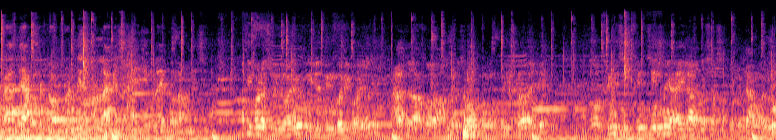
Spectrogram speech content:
प्राध्यापक डक्टर निर्मल लागे कतिबाट सुरु गऱ्यौँ हिजो दिनभरि भयो। आज अब हाम्रो समापन हुँदैछ होइन? अब फिनिसिङ फिनिसिङमै आइरहेको छ सबैको कामहरू।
